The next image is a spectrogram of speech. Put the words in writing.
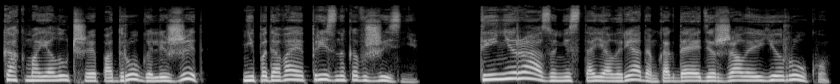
как моя лучшая подруга лежит, не подавая признаков жизни. Ты ни разу не стоял рядом, когда я держала ее руку.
